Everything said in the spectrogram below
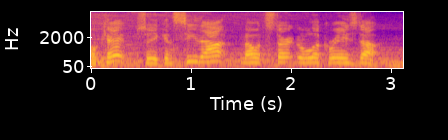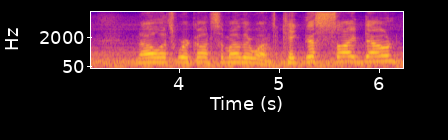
Okay, so you can see that. Now it's starting to look raised up. Now let's work on some other ones. Take this side down.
